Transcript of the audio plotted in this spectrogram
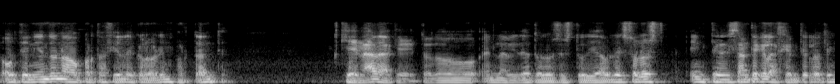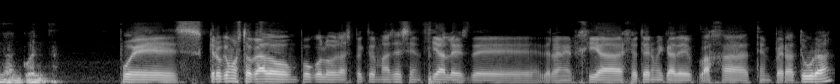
obteniendo una aportación de calor importante. Que nada, que todo en la vida todo es estudiable, solo es interesante que la gente lo tenga en cuenta. Pues creo que hemos tocado un poco los aspectos más esenciales de, la energía geotérmica de baja temperatura.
